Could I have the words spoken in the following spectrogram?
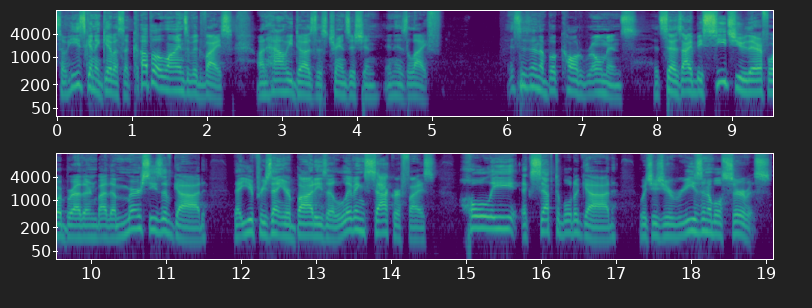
So he's going to give us a couple of lines of advice on how he does this transition in his life. This is in a book called Romans. It says, I beseech you, therefore, brethren, by the mercies of God, that you present your bodies a living sacrifice, holy, acceptable to God, which is your reasonable service.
